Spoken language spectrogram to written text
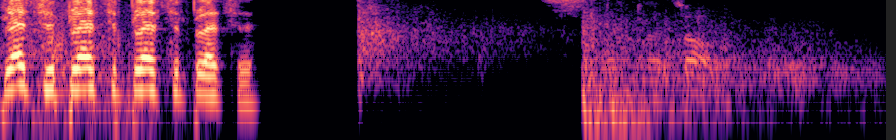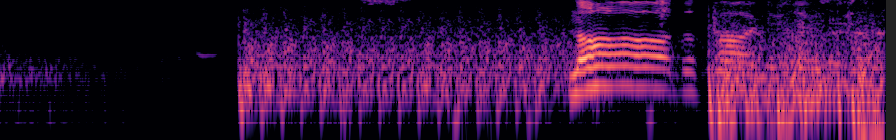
Plecy, plecy, plecy, plecy. No, dostałem, nie wziąłem gościa.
